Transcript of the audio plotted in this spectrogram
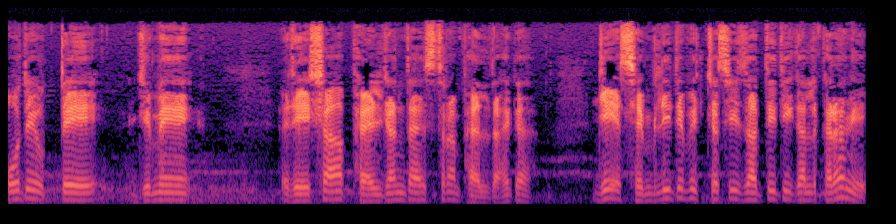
ਉਹਦੇ ਉੱਤੇ ਜਿਵੇਂ ਰੇਸ਼ਾ ਫੈਲ ਜਾਂਦਾ, ਇਸ ਤਰ੍ਹਾਂ ਫੈਲਦਾ ਹੈਗਾ। ਜੇ ਅਸੈਂਬਲੀ ਦੇ ਵਿੱਚ ਅਸੀਂ ਆਜ਼ਾਦੀ ਦੀ ਗੱਲ ਕਰਾਂਗੇ,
